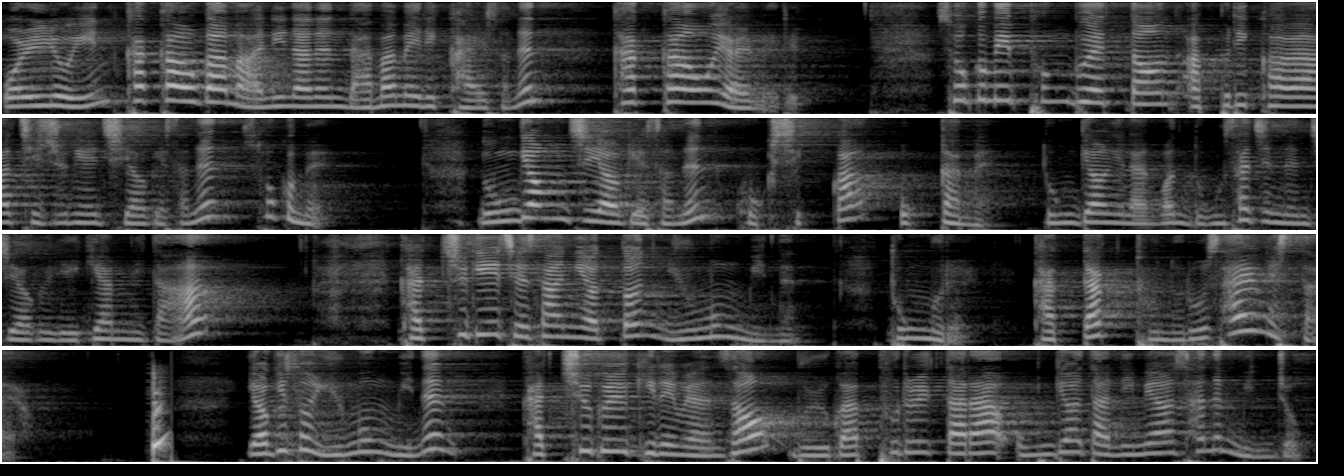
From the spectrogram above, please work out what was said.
원료인 카카오가 많이 나는 남아메리카에서는 카카오 열매를, 소금이 풍부했던 아프리카와 지중해 지역에서는 소금을, 농경 지역에서는 곡식과 옷감을, 농경이란 건 농사 짓는 지역을 얘기합니다. 가축이 재산이었던 유목민은 동물을 각각 돈으로 사용했어요. 여기서 유목민은 가축을 기르면서 물과 풀을 따라 옮겨 다니며 사는 민족.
